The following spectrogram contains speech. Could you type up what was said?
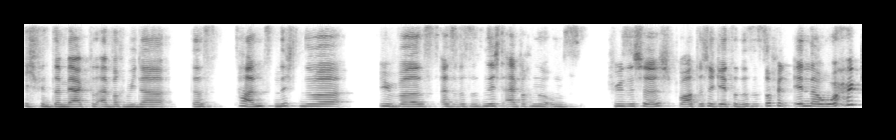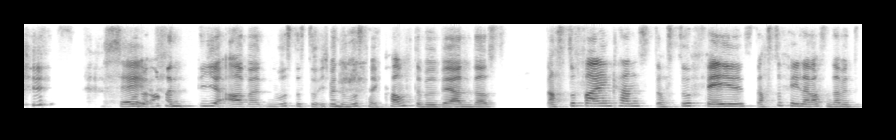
Ich finde, da merkt man einfach wieder, dass Tanzen nicht nur übers, also dass es nicht einfach nur ums physische, sportliche geht, sondern dass es so viel Inner Work ist. Safe. Wo du auch an dir arbeiten musst, dass du, ich meine, du musst halt comfortable werden, dass, dass du fallen kannst, dass du failst, dass du Fehler machst und damit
